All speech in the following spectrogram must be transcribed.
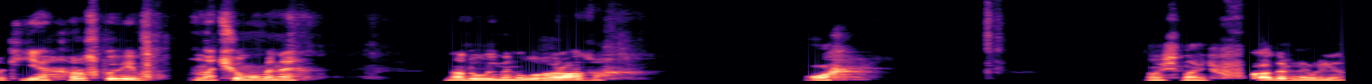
Так є, розповім, на чому мене надули минулого разу. О! Ось навіть в кадр не вліз.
